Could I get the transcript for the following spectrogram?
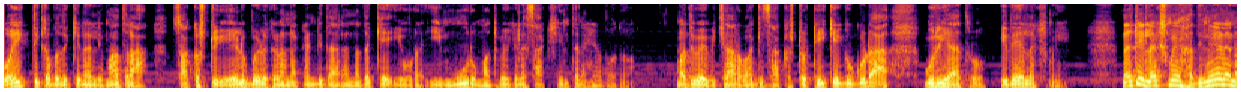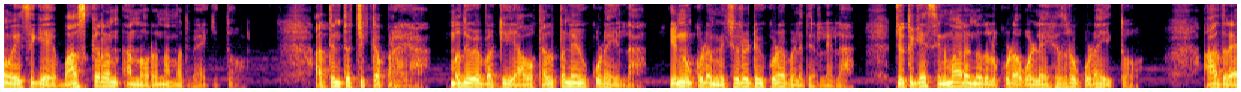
ವೈಯಕ್ತಿಕ ಬದುಕಿನಲ್ಲಿ ಮಾತ್ರ ಸಾಕಷ್ಟು ಏಳು ಬೀಳುಗಳನ್ನು ಕಂಡಿದ್ದಾರೆ ಅನ್ನೋದಕ್ಕೆ ಇವರ ಈ ಮೂರು ಮದುವೆಗಳ ಸಾಕ್ಷಿ ಅಂತಲೇ ಹೇಳ್ಬೋದು. ಮದುವೆ ವಿಚಾರವಾಗಿ ಸಾಕಷ್ಟು ಟೀಕೆಗೂ ಕೂಡ ಗುರಿಯಾದರು ಇದೇ ಲಕ್ಷ್ಮಿ. ನಟಿ ಲಕ್ಷ್ಮಿ ಹದಿನೇಳನೇ ವಯಸ್ಸಿಗೆ ಭಾಸ್ಕರನ್ ಅನ್ನೋರನ್ನ ಮದುವೆ ಆಗಿತ್ತು ಅತ್ಯಂತ ಚಿಕ್ಕ ಪ್ರಾಯ. ಮದುವೆ ಬಗ್ಗೆ ಯಾವ ಕಲ್ಪನೆಯೂ ಕೂಡ ಇಲ್ಲ. ಇನ್ನೂ ಕೂಡ ಮೆಚುರಿಟಿ ಕೂಡ ಬೆಳೆದಿರಲಿಲ್ಲ. ಜೊತೆಗೆ ಸಿನಿಮಾ ರಂಗದಲ್ಲೂ ಕೂಡ ಒಳ್ಳೆಯ ಹೆಸರು ಕೂಡ ಇತ್ತು. ಆದರೆ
